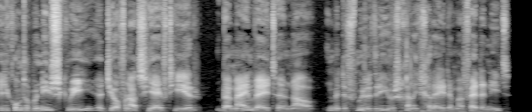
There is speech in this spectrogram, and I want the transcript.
je komt op een nieuw circuit. Eh, Giovinazzi heeft hier bij mijn weten, nou met de Formule 3 waarschijnlijk gereden, maar verder niet.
